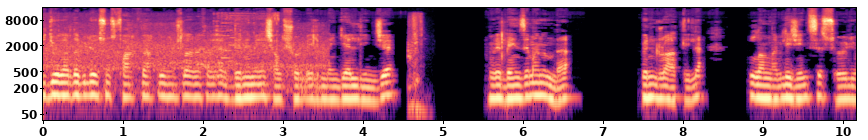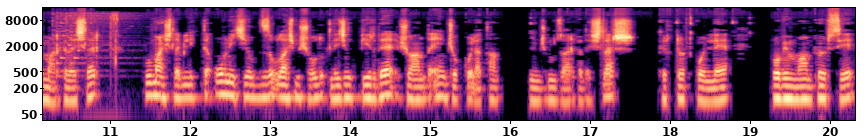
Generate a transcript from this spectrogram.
videolarda biliyorsunuz farklı farklı oyuncular arkadaşlar denemeye çalışıyorum elimden geldiğince. Ve Benzema'nın da gönül rahatlığıyla kullanılabileceğini size söyleyeyim arkadaşlar. Bu maçla birlikte 12 yıldıza ulaşmış olduk. Legend 1'de şu anda en çok gol atan oyuncumuz arkadaşlar. 44 golle Robin Van Persie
